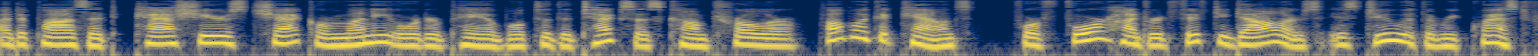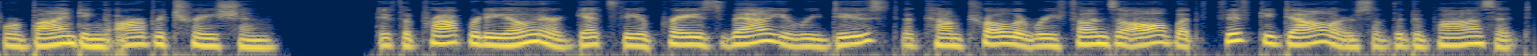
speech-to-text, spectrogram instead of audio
a deposit, cashier's check, or money order payable to the Texas Comptroller Public Accounts for $450 is due with the request for binding arbitration. If the property owner gets the appraised value reduced, the comptroller refunds all but $50 of the deposit.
